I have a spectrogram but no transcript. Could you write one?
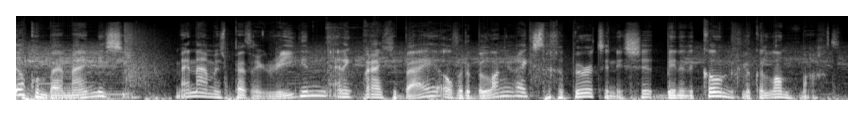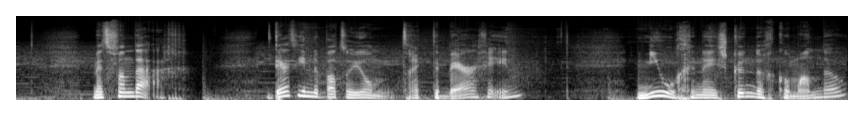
Welkom bij Mijn Missie. Mijn naam is Patrick Regan en ik praat je bij over de belangrijkste gebeurtenissen binnen de Koninklijke Landmacht. Met vandaag: 13e bataljon trekt de bergen in, nieuw geneeskundig commando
